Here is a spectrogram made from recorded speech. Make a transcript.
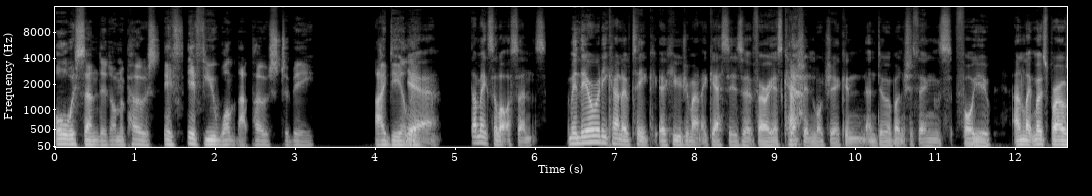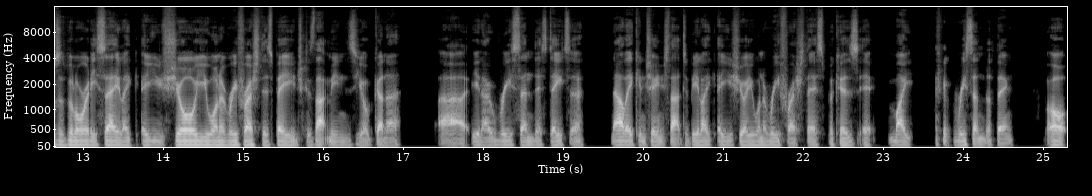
always send it on a post if if you want that post to be ideally. Yeah, that makes a lot of sense. I mean, they already kind of take a huge amount of guesses at various caching yeah. logic and, and do a bunch of things for you. And like most browsers will already say, like, are you sure you want to refresh this page? Because that means you're gonna, uh, you know, resend this data. Now they can change that to be like, are you sure you want to refresh this because it might resend the thing? Or,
